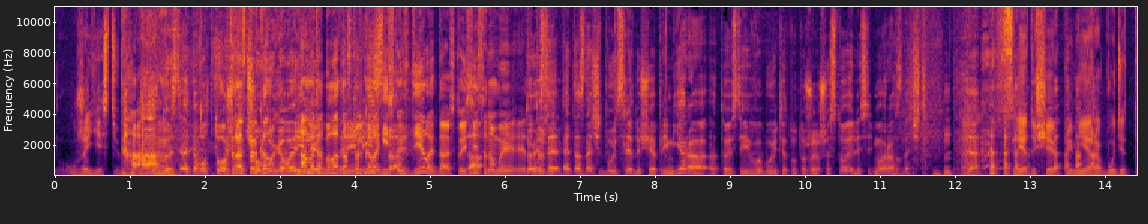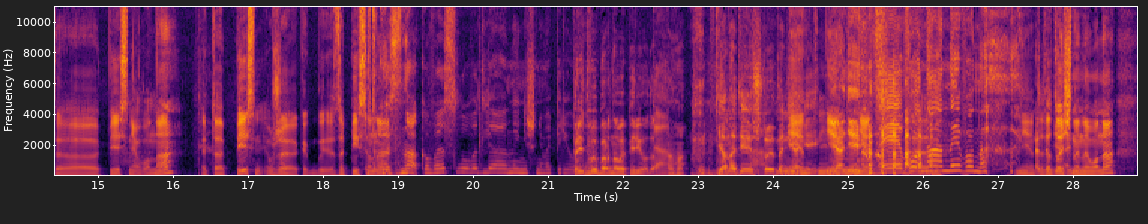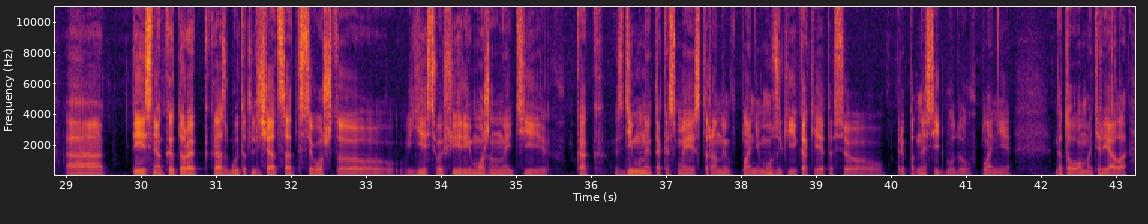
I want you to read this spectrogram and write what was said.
Уже есть. А, то есть это вот то, это о чем настолько- вы говорили. нам это было настолько релиз, логично да? сделать, да, что, Да. естественно, мы это То есть тоже... э, это значит будет следующая премьера, э, то есть и вы будете тут уже шестой или седьмой раз, значит. Следующая премьера будет э, песня «Луна». Это песня уже как бы Это записана. такое знаковое слово для нынешнего периода. Предвыборного периода. Да. Ага. Я надеюсь, что это не о нет, ней. Не нет, о ней. нет, Не вона, не вона. нет, Это это, не точно не она. А, песня, от которая как раз будет отличаться от всего, что есть в эфире и можно найти как с Димоной, так и с моей стороны в плане музыки, и как я это все преподносить буду в плане готового материала.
